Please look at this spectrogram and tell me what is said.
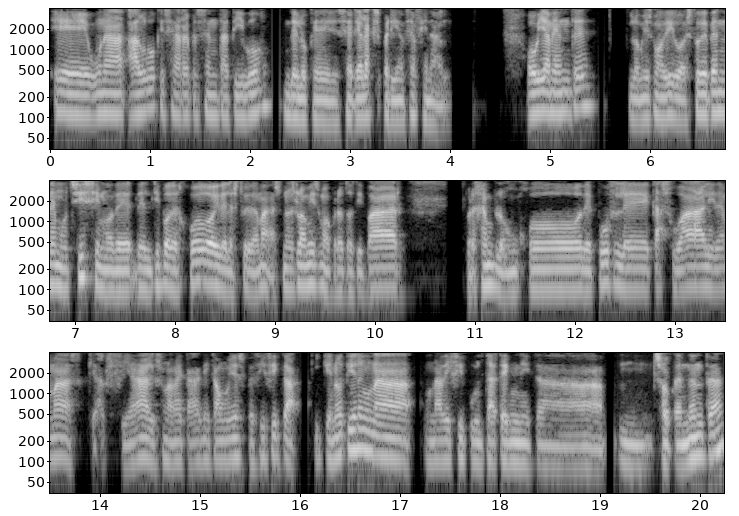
eh, una, algo que sea representativo de lo que sería la experiencia final. Obviamente, lo mismo digo, esto depende muchísimo del tipo de juego y del estudio de más. No es lo mismo prototipar por ejemplo, un juego de puzzle casual y demás, que al final es una mecánica muy específica y que no tiene una, dificultad técnica mm, sorprendente,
